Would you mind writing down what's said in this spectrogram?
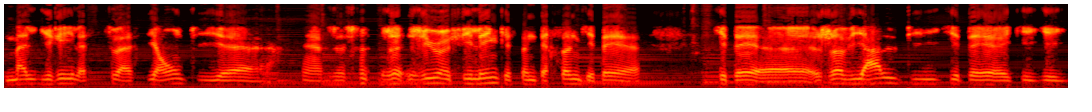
malgré la situation, puis j'ai eu un feeling que c'était une personne qui était qui était euh, jovial puis qui était qui,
